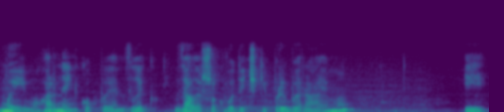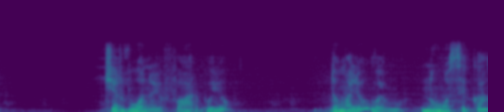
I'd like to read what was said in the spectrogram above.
Миємо гарненько пензлик, залишок водички прибираємо і червоною фарбою домальовуємо носика,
